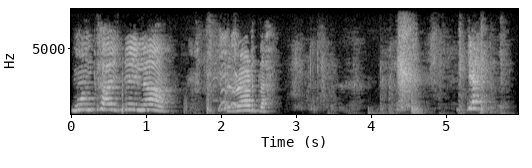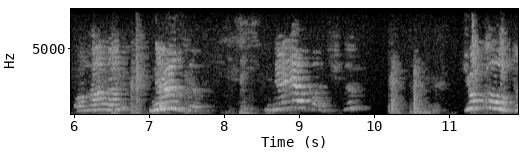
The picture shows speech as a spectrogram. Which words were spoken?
Montaj değil ha. Ver de. Gel. Oha lan. Ne hızlı. Nereye kaçtın? Yok oldu.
